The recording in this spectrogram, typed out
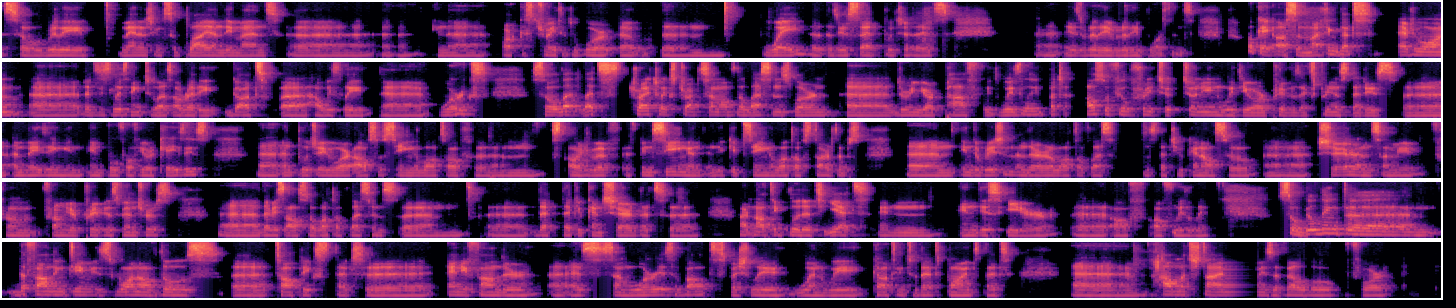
so really managing supply and demand in a orchestrated work, um, way as you said which is uh, is really, really important. Okay, awesome. I think that everyone uh, that is listening to us already got uh, how Wizzly uh, works. So let, let's try to extract some of the lessons learned uh, during your path with Wizzly, but also feel free to tune in with your previous experience that is uh, amazing in, in both of your cases. and Pooja, you are also seeing a lot of, um, or you have, have been seeing and, and you keep seeing a lot of startups um, in the region, and there are a lot of lessons that you can also uh, share and some from from your previous ventures. Uh, there is also a lot of lessons um, uh, that that you can share that uh, are not included yet in in this year uh, of of Wizzly. So building the the founding team is one of those uh, topics that any founder has some worries about, especially when we got into that point that uh, how much time is available for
